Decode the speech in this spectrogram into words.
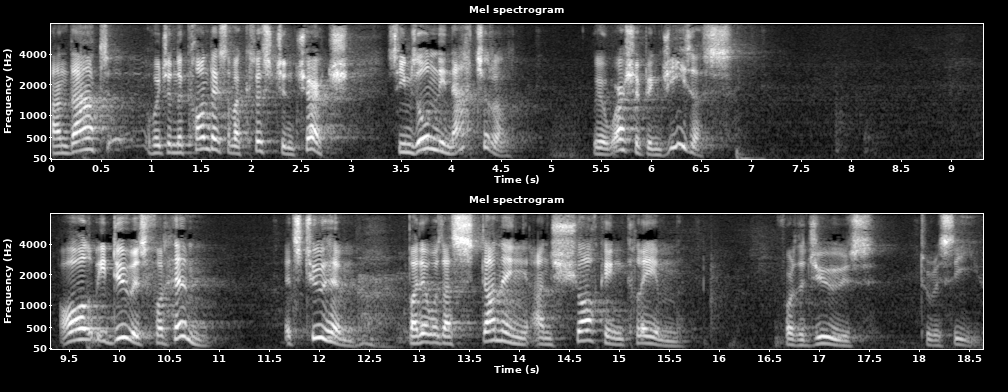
And that which, in the context of a Christian church, seems only natural. We are worshipping Jesus. All that we do is for Him, it's to Him. But it was a stunning and shocking claim for the Jews to receive.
